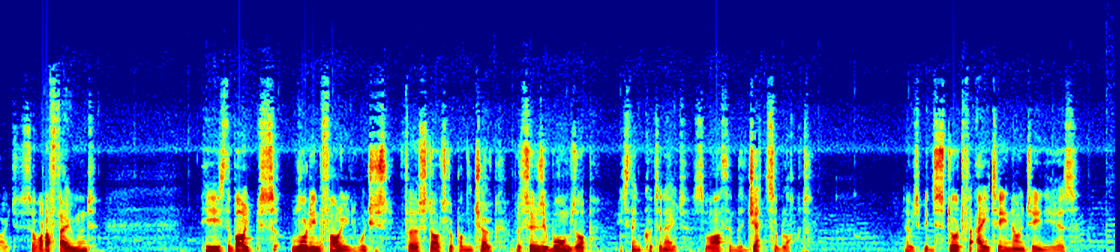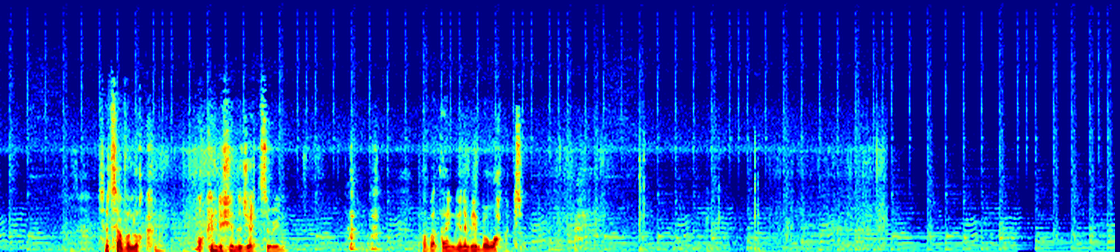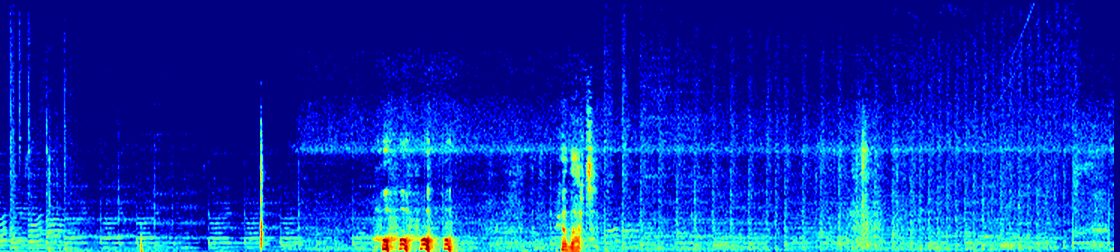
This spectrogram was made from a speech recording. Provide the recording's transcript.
Right, so what I found is the bike's running fine when you first started up on the choke, but as soon as it warms up, it's then cutting out. So I think the jets are blocked. Now it's been stood for 18, 19 years. So let's have a look what condition the jets are in. I bet they're going to be blocked. Look at that.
